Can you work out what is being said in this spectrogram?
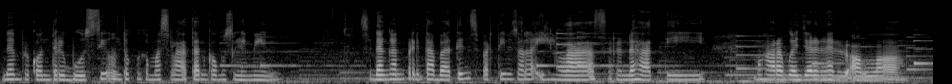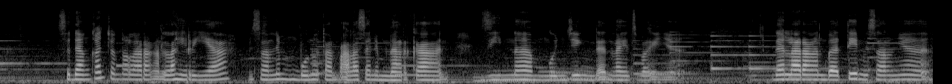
dan berkontribusi untuk kemaslahatan kaum muslimin. Sedangkan perintah batin seperti misalnya ikhlas, rendah hati, mengharap ganjaran dari Allah. Sedangkan contoh larangan lahiriah, misalnya membunuh tanpa alasan dibenarkan, zina, menggunjing, dan lain sebagainya. Dan larangan batin misalnya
